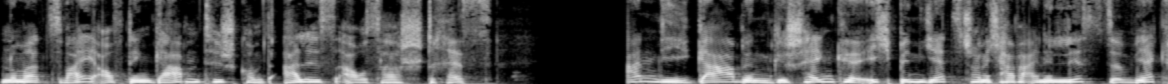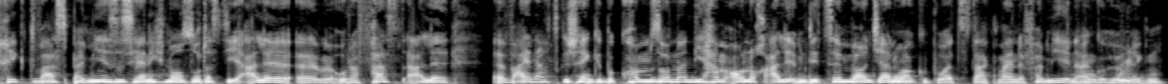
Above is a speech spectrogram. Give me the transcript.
Nummer zwei. Auf den Gabentisch kommt alles außer Stress. Andi, Gaben, Geschenke. Ich bin jetzt schon, ich habe eine Liste. Wer kriegt was? Bei mir ist es ja nicht nur so, dass die alle äh, oder fast alle äh, Weihnachtsgeschenke bekommen, sondern die haben auch noch alle im Dezember und Januar Geburtstag, meine Familienangehörigen.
